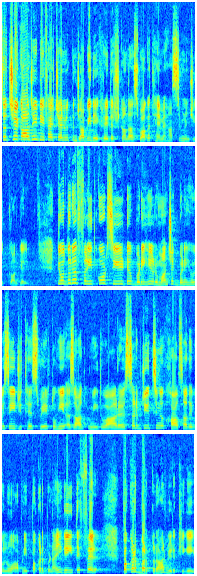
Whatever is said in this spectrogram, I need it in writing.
ਸਤਿ ਸ਼੍ਰੀ ਅਕਾਲ ਜੀ ਡੀ5 ਚੈਨਲ ਪੰਜਾਬੀ ਦੇਖ ਰਹੇ ਦਰਸ਼ਕਾਂ ਦਾ ਸਵਾਗਤ ਹੈ। ਮੈਂ ਹਾਂ ਸਿਮਰਨਜੀਤ ਕੌਰ ਗਿੱਲ। ਤੇ ਉਧਰ ਫਰੀਦਕੋਟ ਸੀਟ ਬੜੀ ਹੀ ਰੋਮਾਂਚਕ ਬਣੀ ਹੋਈ ਸੀ, ਜਿੱਥੇ ਸਵੇਰ ਤੋਂ ਹੀ ਆਜ਼ਾਦ ਉਮੀਦਵਾਰ ਸਰਬਜੀਤ ਸਿੰਘ ਖਾਲਸਾ ਦੇ ਵੱਲੋਂ ਆਪਣੀ ਪਕੜ ਬਣਾਈ ਗਈ ਤੇ ਫਿਰ ਪਕੜ ਬਰਕਰਾਰ ਵੀ ਰੱਖੀ ਗਈ।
